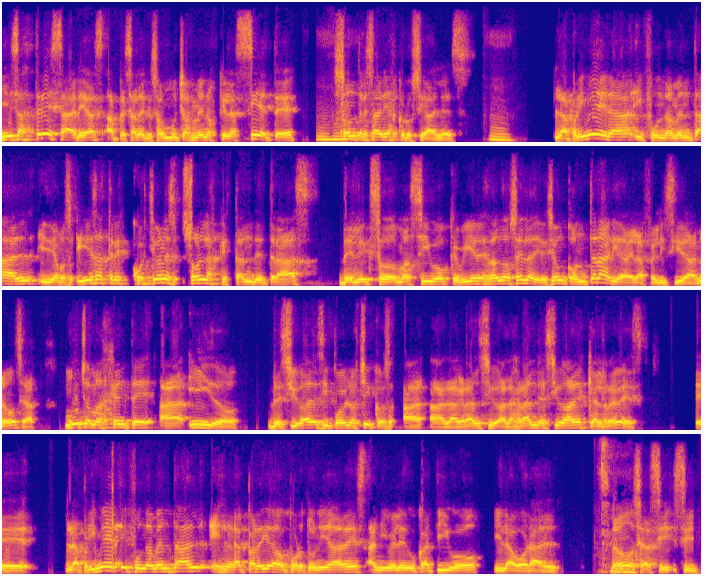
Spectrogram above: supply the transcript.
Y esas tres áreas, a pesar de que son muchas menos que las siete, son tres áreas cruciales. Mm. la primera y fundamental, y, digamos, y esas tres cuestiones son las que están detrás del éxodo masivo que viene dándose en la dirección contraria de la felicidad, ¿no? O sea, mucha más gente ha ido de ciudades y pueblos chicos a, la gran, a las grandes ciudades que al revés. Eh, la primera y fundamental es la pérdida de oportunidades a nivel educativo y laboral. ¿No? O sea, si, si,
